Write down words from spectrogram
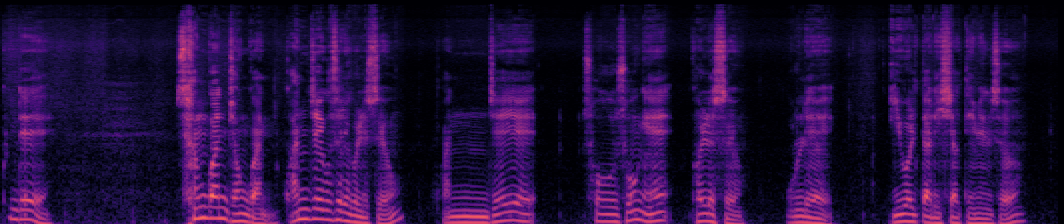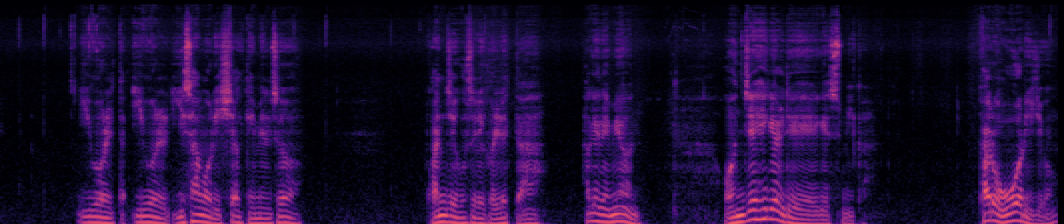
근데 상관 정관 관제 구설에 걸렸어요. 관제의 소송에 걸렸어요. 원래 2월 달이 시작되면서 2월 2월 2, 3월이 시작되면서 관제 구설에 걸렸다 하게 되면 언제 해결되겠습니까? 바로 5월이죠.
